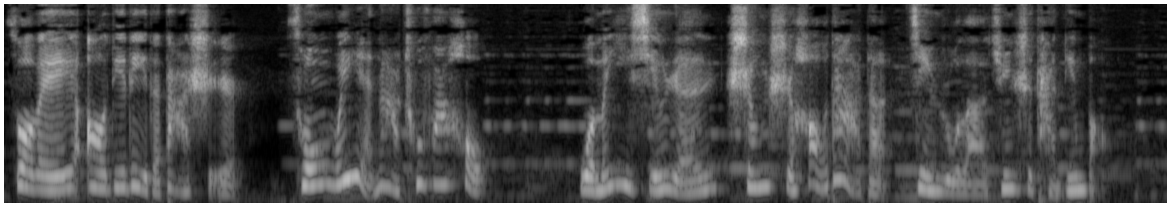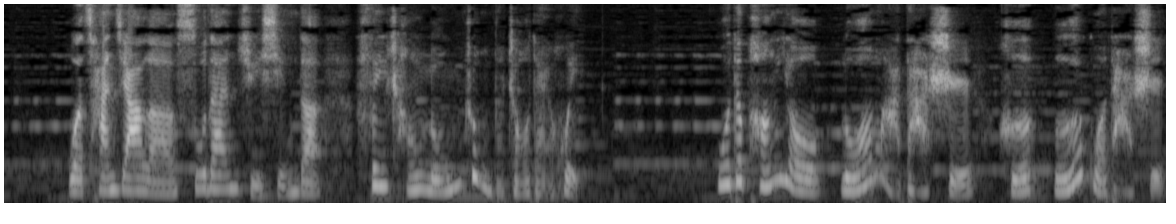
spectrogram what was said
作为奥地利的大使。从维也纳出发后，我们一行人声势浩大的进入了君士坦丁堡。我参加了苏丹举行的非常隆重的招待会。我的朋友罗马大使和俄国大使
